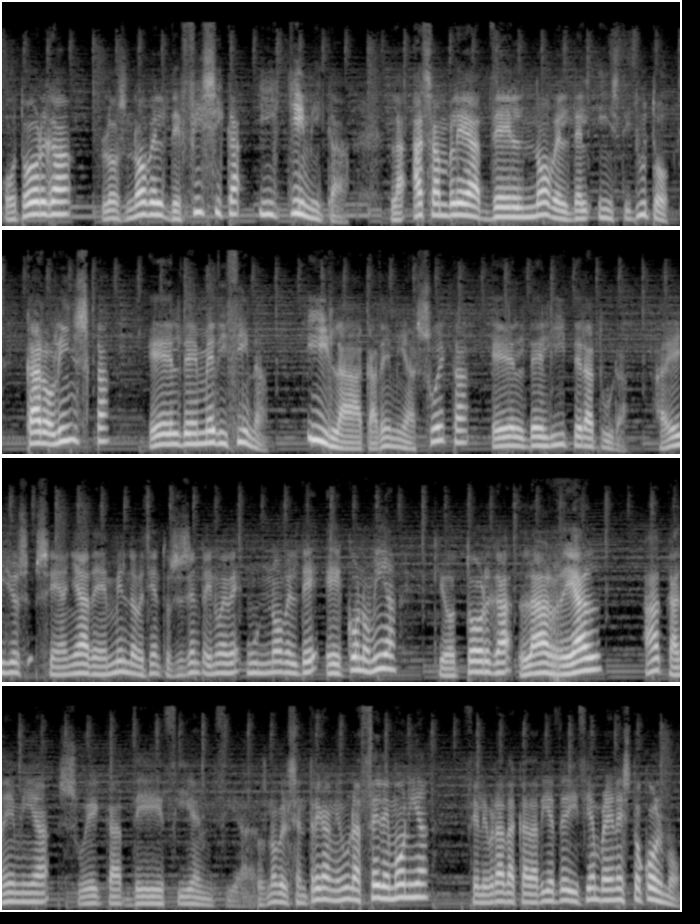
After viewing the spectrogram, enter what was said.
otorga los Nobel de Física y Química, la Asamblea del Nobel del Instituto Karolinska el de Medicina y la Academia Sueca el de Literatura. A ellos se añade en 1969 un Nobel de Economía que otorga la Real Academia Sueca de Ciencias. Los Nobel se entregan en una ceremonia celebrada cada 10 de diciembre en Estocolmo.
